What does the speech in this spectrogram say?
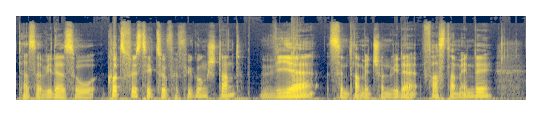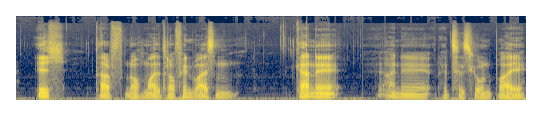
dass er wieder so kurzfristig zur Verfügung stand. Wir sind damit schon wieder fast am Ende. Ich darf nochmal darauf hinweisen, gerne eine Rezession bei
